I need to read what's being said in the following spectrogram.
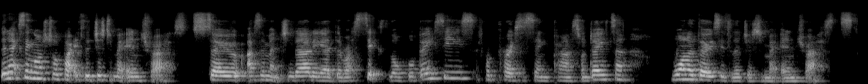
The next thing I want to talk about is legitimate interest. So, as I mentioned earlier, there are six lawful bases for processing personal data. One of those is legitimate interests.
